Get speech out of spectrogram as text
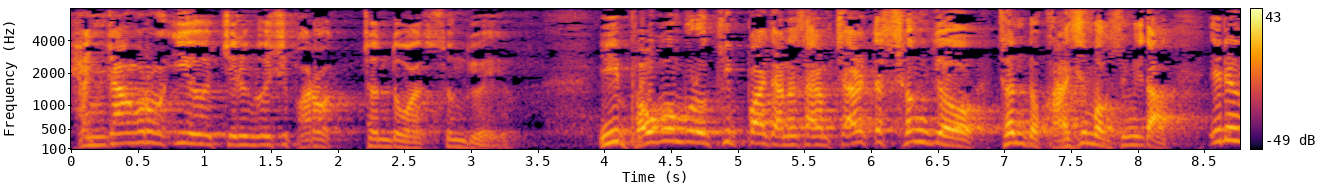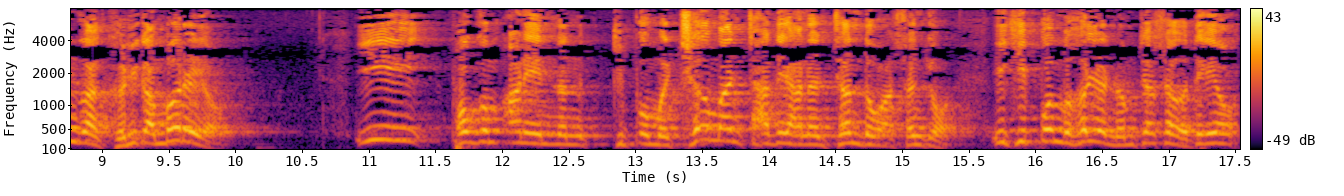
현장으로 이어지는 것이 바로 전도와 성교예요. 이 복음으로 기뻐하지 않은 사람 절대 성교, 전도 관심 없습니다. 이런 건 거리가 멀어요. 이 복음 안에 있는 기쁨을 처음한 자들이 하는 전도와 선교, 이 기쁨이 흘러 넘쳐서 어떻게 해요?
